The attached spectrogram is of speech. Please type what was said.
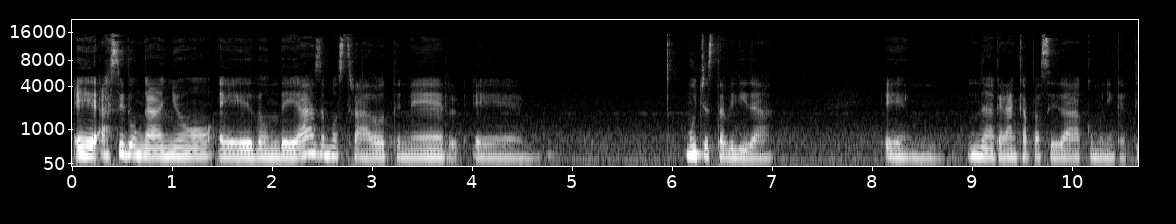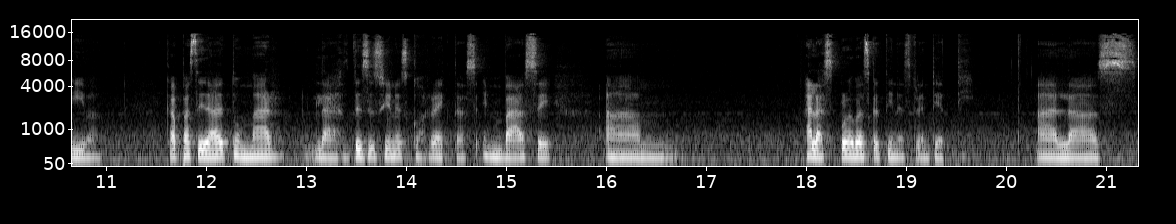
Eh, ha sido un año donde has demostrado tener mucha estabilidad, em, una gran capacidad comunicativa, capacidad de tomar las decisiones correctas en base a, a las pruebas que tienes frente a ti, a las,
